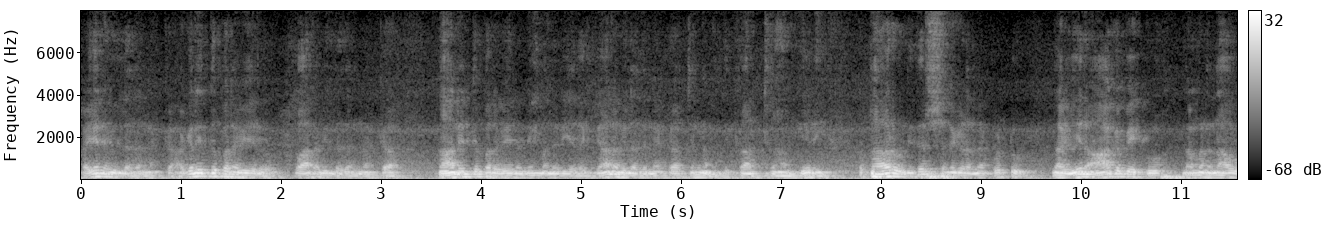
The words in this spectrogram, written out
ಹಯನವಿಲ್ಲದನ್ನಕ್ಕ ಅಗಲಿದ್ದ ಫಲವೇನು? ವಾನವಿಲ್ಲದನ್ನಕ್ಕ ನಾನಿದ್ದ ಫಲವೇನು? ನಿಮ್ಮ ನರಿಯದ ಜ್ಞಾನವಿಲ್ಲದನ್ನಕ್ಕ ಚಿನ್ನಮಲ್ಲಿ ಕಾಂತನ ಅಂತೇಳಿ ಹತ್ತಾರು ನಿದರ್ಶನಗಳನ್ನು ಕೊಟ್ಟು ನಾವು ಏನು ಆಗಬೇಕು, ನಮ್ಮನ್ನು ನಾವು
